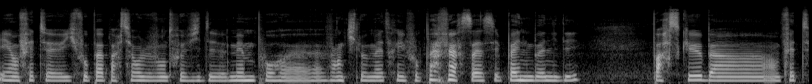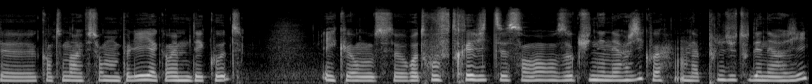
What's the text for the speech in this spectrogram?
Et en fait, euh, il faut pas partir le ventre vide, même pour 20 km. Il faut pas faire ça. C'est pas une bonne idée. Parce que, ben, en fait, quand on arrive sur Montpellier, il y a quand même des côtes et qu'on se retrouve très vite sans aucune énergie, quoi. On n'a plus du tout d'énergie.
